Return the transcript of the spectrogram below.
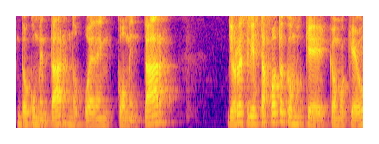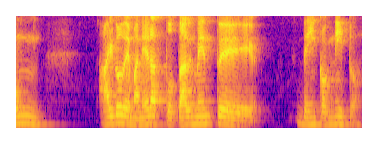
documentar, no pueden comentar. Yo recibí esta foto como que, como que un, algo de manera totalmente de incógnito.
